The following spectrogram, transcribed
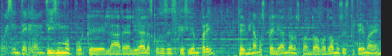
pues interesantísimo porque la realidad de las cosas es que siempre terminamos peleándonos cuando abordamos este tema. ¿eh?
